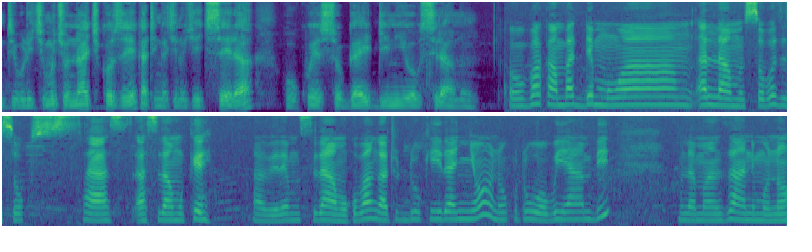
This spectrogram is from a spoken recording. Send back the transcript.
nti buli kimu kyonna akikoze kati nga kino kyekiseera okwesogga eddiini y'obusiraamu. Obubaka mbadde muwa allah musobozesa asiramuke abeere musiraamu kubanga atudduukirira nnyo n'okutuwa obuyambi mulamanzaani muno.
